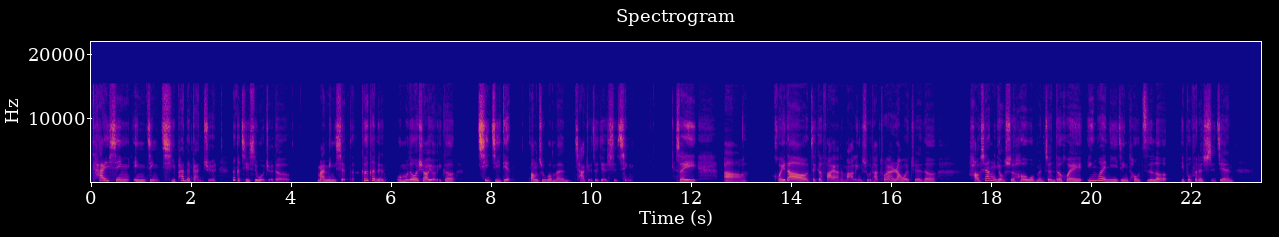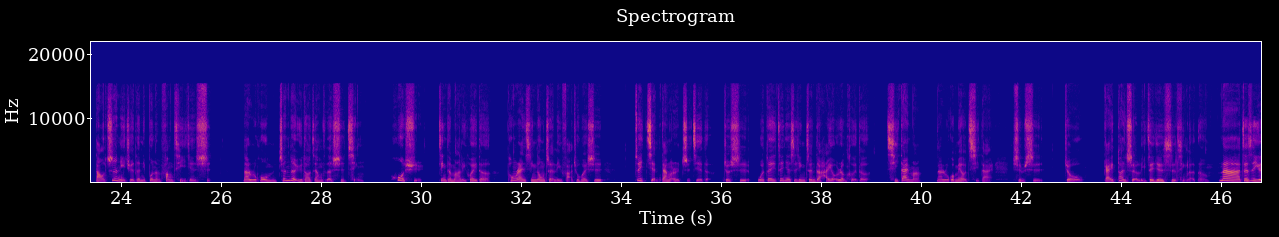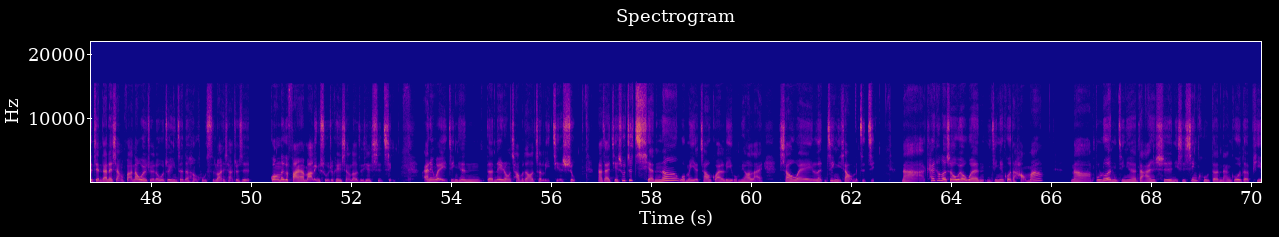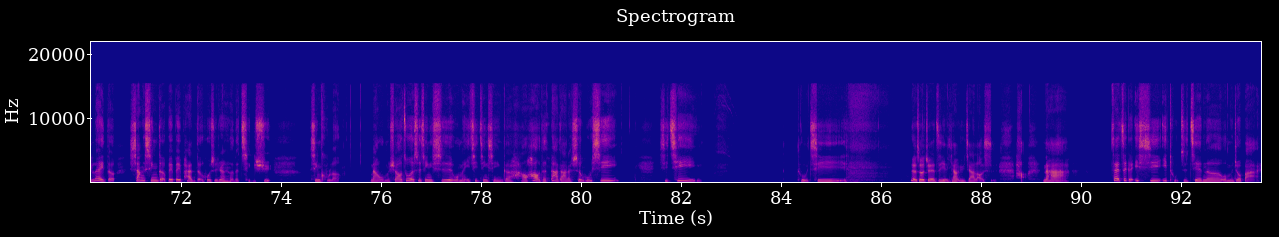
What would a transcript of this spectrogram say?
开心、引颈、期盼的感觉，那个其实我觉得蛮明显的。可是可能我们都会需要有一个契机点，帮助我们察觉这件事情。所以啊、回到这颗发芽的马铃薯，它突然让我觉得。好像有时候我们真的会，因为你已经投资了一部分的时间，导致你觉得你不能放弃一件事。那如果我们真的遇到这样子的事情，或许近藤麻理惠的怦然心动整理法就会是最简单而直接的，就是我对这件事情真的还有任何的期待吗？那如果没有期待，是不是就该断舍离这件事情了呢？那这是一个简单的想法。那我也觉得我最近真的很胡思乱想，就是光那个发芽马铃薯就可以想到这些事情。Anyway，今天的内容差不多到这里结束。那在结束之前呢，我们也照惯例，我们要来稍微冷静一下我们自己。那开头的时候我有问你今天过得好吗？那不论你今天的答案是你是辛苦的、难过的、疲累的、伤心的、被背叛的，或是任何的情绪，辛苦了。那我们需要做的事情是，我们一起进行一个好好的、大大的深呼吸，吸气，吐气。我有时候觉得自己很像瑜伽老师。好，那在这个一吸一吐之间呢，我们就把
